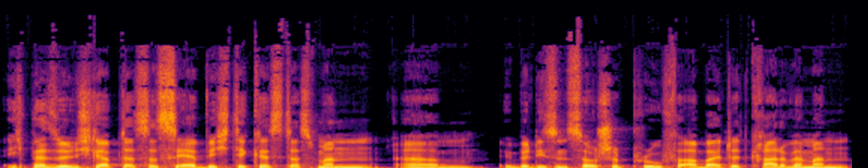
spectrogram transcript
Ich persönlich glaube, dass das sehr wichtig ist, dass man ähm, über diesen Social Proof arbeitet, gerade wenn man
